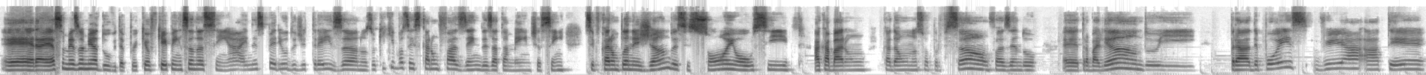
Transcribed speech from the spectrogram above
É, Era essa mesmo a minha dúvida, porque eu fiquei pensando assim, ah, nesse período de três anos, o que que vocês ficaram fazendo exatamente, assim, se ficaram planejando esse sonho ou se acabaram cada um na sua profissão, fazendo, é, trabalhando e para depois vir a, a ter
